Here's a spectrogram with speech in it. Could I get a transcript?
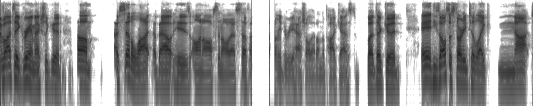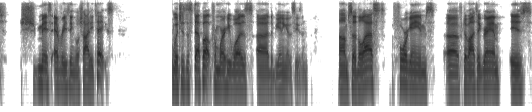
Devonte Graham actually good. Um, I've said a lot about his on offs and all that stuff. I don't need to rehash all that on the podcast, but they're good. And he's also starting to like not sh- miss every single shot he takes, which is a step up from where he was uh, the beginning of the season. Um, so the last four games of Devonte Graham is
